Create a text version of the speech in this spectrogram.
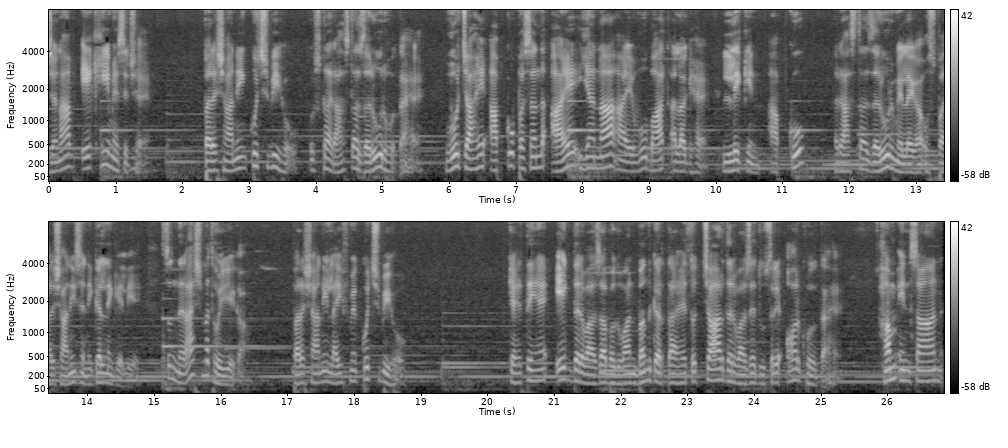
जनाब एक ही मैसेज है। परेशानी कुछ भी हो, उसका रास्ता ज़रूर होता है। वो चाहे आपको पसंद आए या ना आए, वो बात अलग है। लेकिन आपको रास्ता ज़रूर मिलेगा उस परेशानी से निकलने के लिए। सो निराश मत होइएगा। परेशानी लाइफ में कुछ भी हो कहते हैं, एक दरवाज़ा भगवान बंद करता है तो चार दरवाजे दूसरे और खोलता है। हम इंसान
